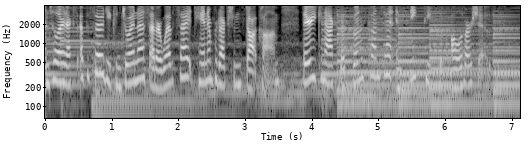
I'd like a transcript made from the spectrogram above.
Until our next episode, you can join us at our website, tandonproductions.com. There you can access bonus content and sneak peeks of all of our shows.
